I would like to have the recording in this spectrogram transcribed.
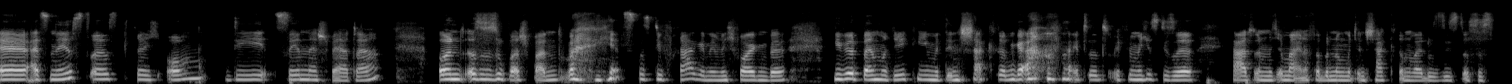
Äh, als nächstes drehe ich um die zehn der Schwerter. Und es ist super spannend, weil jetzt ist die Frage nämlich folgende. Wie wird beim Reiki mit den Chakren gearbeitet? Für mich ist diese Karte nämlich immer eine Verbindung mit den Chakren, weil du siehst, dass es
